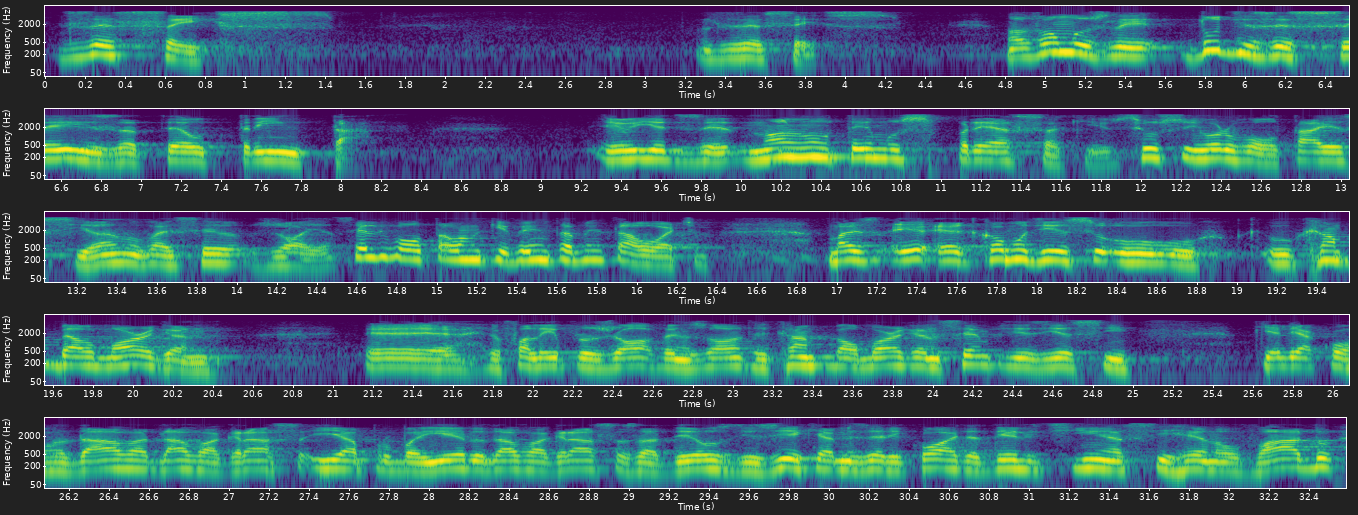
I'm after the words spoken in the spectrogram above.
16. 16. Nós vamos ler do 16 até o 30. Eu ia dizer, nós não temos pressa aqui. Se o senhor voltar esse ano, vai ser joia. Se ele voltar ano que vem, também está ótimo. Mas, é, é, como disse o, o Campbell Morgan, é, eu falei para os jovens ontem, Campbell Morgan sempre dizia assim, que ele acordava, dava graça, ia para o banheiro, dava graças a Deus, dizia que a misericórdia dele tinha se renovado,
